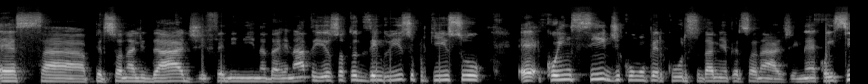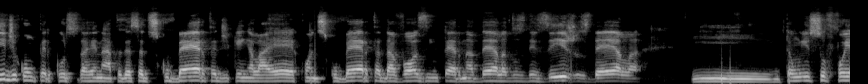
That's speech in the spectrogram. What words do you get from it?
essa personalidade feminina da Renata, e eu só estou dizendo isso porque isso é, coincide com o percurso da minha personagem, né? Coincide com o percurso da Renata, dessa descoberta de quem ela é, com a descoberta da voz interna dela, dos desejos dela. E então isso foi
